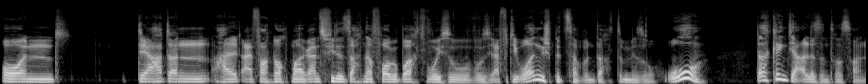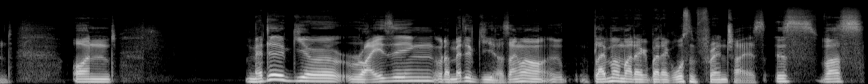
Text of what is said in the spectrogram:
Und der hat dann halt einfach noch mal ganz viele Sachen hervorgebracht, wo ich so, wo ich einfach die Ohren gespitzt habe und dachte mir so, oh, das klingt ja alles interessant. Und Metal Gear Rising oder Metal Gear, sagen wir mal, bleiben wir mal der, bei der großen Franchise, ist was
